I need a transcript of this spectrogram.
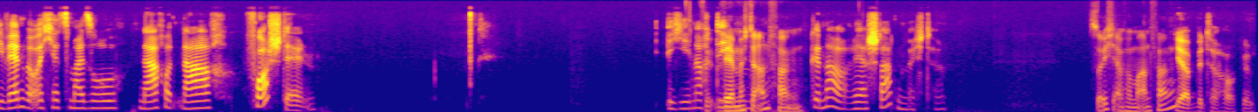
die werden wir euch jetzt mal so nach und nach vorstellen. Je nachdem. Wer möchte anfangen? Genau, wer starten möchte. Soll ich einfach mal anfangen? Ja, bitte, Hauke.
